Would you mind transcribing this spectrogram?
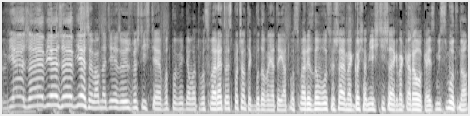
Wieżę, wieżę, wieżę. Mam nadzieję, że już weszliście w odpowiednią atmosferę. To jest początek budowania tej atmosfery. Znowu usłyszałem, jak Gosia mnie ścisza jak na karaoke. Jest mi smutno.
